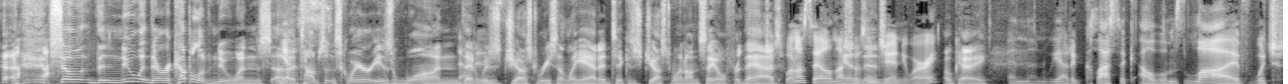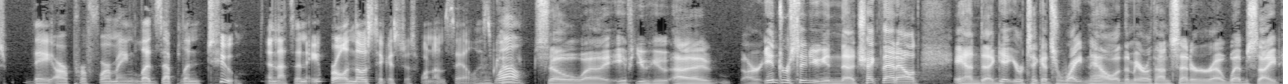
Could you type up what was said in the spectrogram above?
so the new one, there are a couple of new ones. Uh, Yes. Thompson Square is one that, That was just recently added. Tickets just went on sale for that. Just went on sale, and that And show's then- in January. Okay. And then we added Classic Albums Live, which they are performing Led Zeppelin 2. And that's in April. And those tickets just went on sale as Okay. well. So uh, if you uh, are interested, you can uh, check that out and uh, get your tickets right now at the Marathon Center uh, website.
